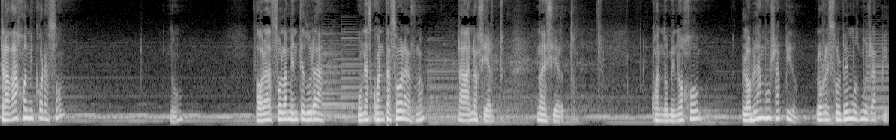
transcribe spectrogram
trabajo en mi corazón. ¿No? Ahora solamente dura unas cuantas horas, ¿no? No, no es cierto. No es cierto. Cuando me enojo, lo hablamos rápido, lo resolvemos muy rápido.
